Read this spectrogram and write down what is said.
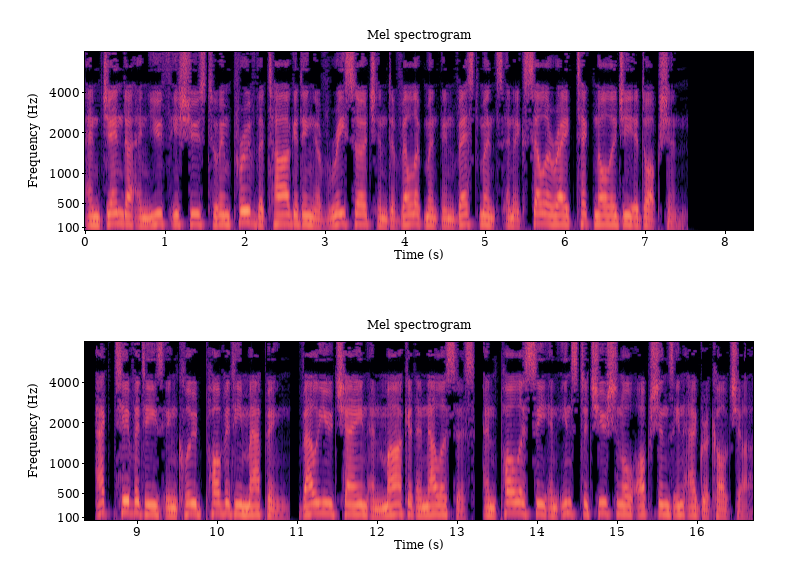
and gender and youth issues to improve the targeting of research and development investments and accelerate technology adoption. Activities include poverty mapping, value chain and market analysis, and policy and institutional options in agriculture.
